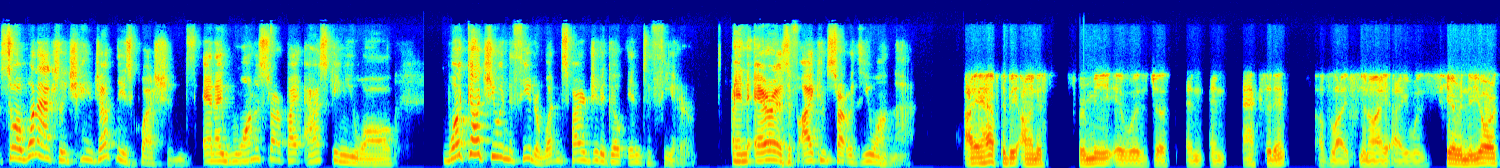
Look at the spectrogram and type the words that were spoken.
So I want to actually change up these questions, and I want to start by asking you all, what got you into theater? What inspired you to go into theater? And Erez, if I can start with you on that. I have to be honest. For me, it was just an an accident of life. You know, I, I was here in New York.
